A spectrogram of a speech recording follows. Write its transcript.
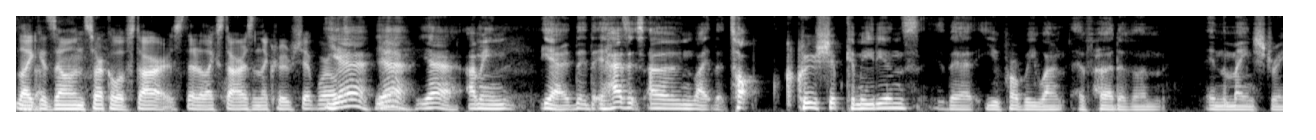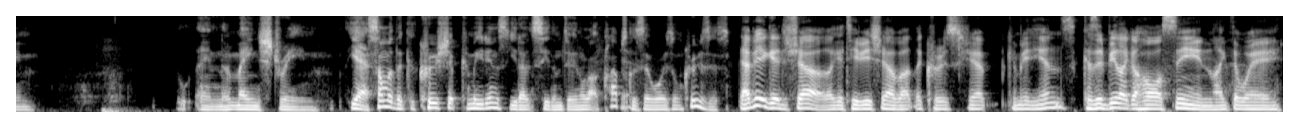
like its own circle of stars that are like stars in the cruise ship world. Yeah, yeah, yeah. I mean, yeah, it has its own like the top cruise ship comedians that you probably won't have heard of them in the mainstream. In the mainstream, yeah, some of the cruise ship comedians you don't see them doing a lot of clubs because they're always on cruises. That'd be a good show, like a TV show about the cruise ship comedians, because it'd be like a whole scene, like the way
